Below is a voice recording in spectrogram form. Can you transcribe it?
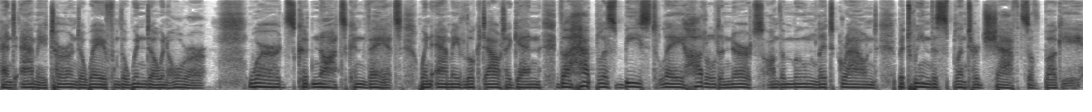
and Ammi turned away from the window in horror. Words could not convey it. When Ammi looked out again, the hapless beast lay huddled inert on the moonlit ground between the splintered shafts of buggy.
